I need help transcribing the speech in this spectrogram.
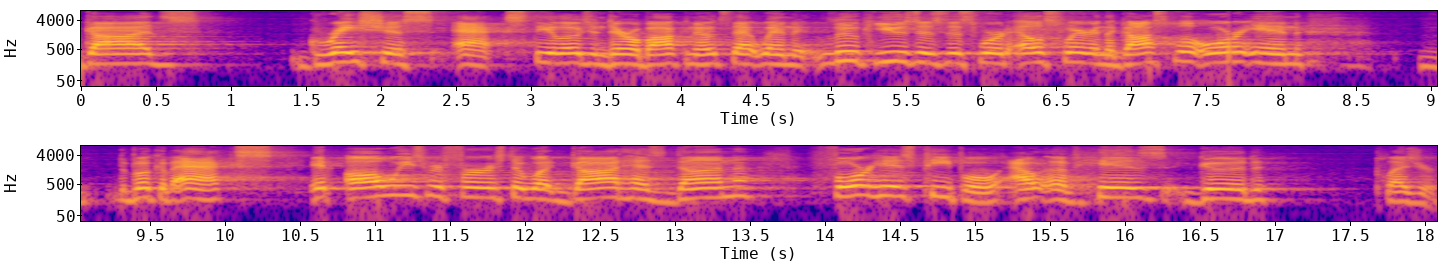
God's gracious acts. Theologian Darrell Bock notes that when Luke uses this word elsewhere in the gospel or in the book of Acts, it always refers to what God has done for his people out of his good pleasure.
